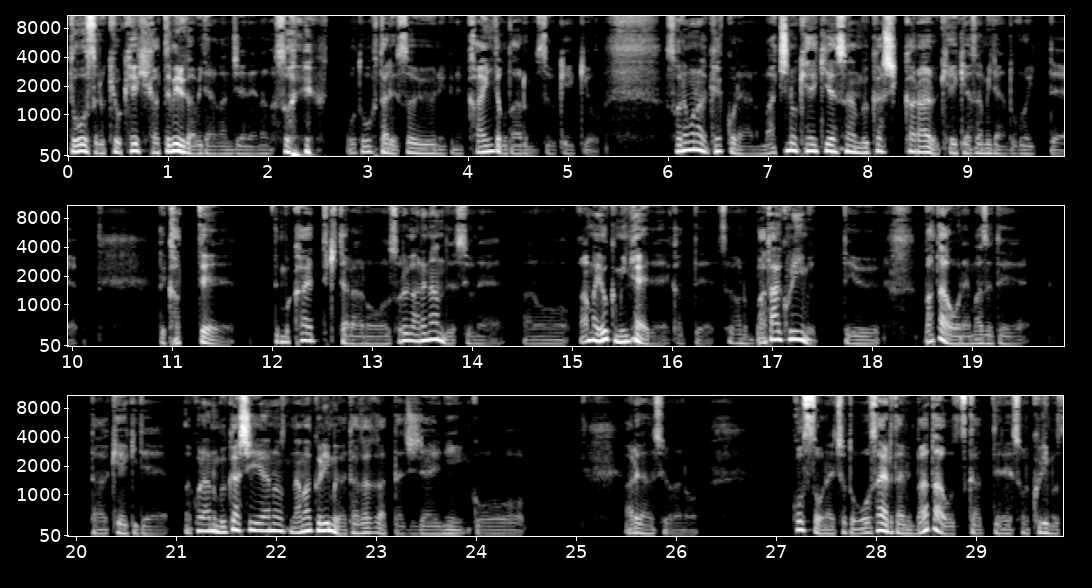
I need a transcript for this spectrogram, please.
どうする今日ケーキ買ってみるかみたいな感じでね、なんかそういう、男二人そういう風にね、買いに行ったことあるんですよ、ケーキを。それもなんか結構ね、あの、街のケーキ屋さん、昔からあるケーキ屋さんみたいなところ行って、で、買って、でも帰ってきたら、あの、それがあれなんですよね。あの、あんまよく見ないで買って、それあの、バタークリームっていう、バターをね、混ぜてたケーキで、まあ、これあの、昔、あの、生クリームが高かった時代に、こう、あれなんですよ、あの、コストをね、ちょっと抑えるためにバターを使ってね、そのクリームを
